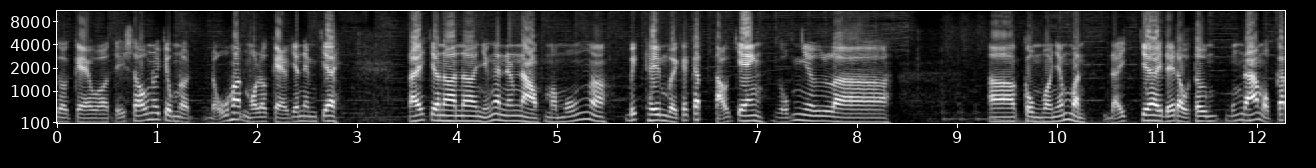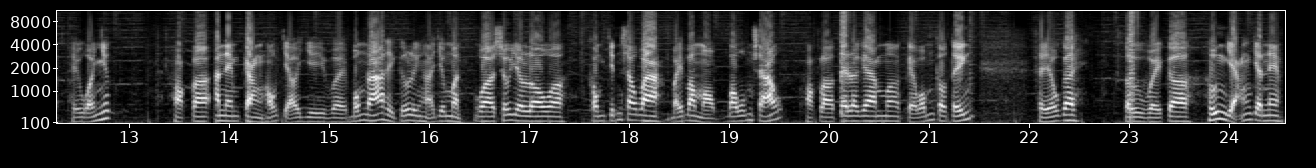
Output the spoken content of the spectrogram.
rồi kèo ờ, tỷ số nói chung là đủ hết mọi loại kèo cho anh em chơi. Đấy cho nên uh, những anh em nào mà muốn uh, biết thêm về cái cách tạo trang cũng như là uh, cùng vào nhóm mình để chơi để đầu tư bóng đá một cách hiệu quả nhất hoặc uh, anh em cần hỗ trợ gì về bóng đá thì cứ liên hệ cho mình qua số Zalo uh, 0963 731 346 hoặc là Telegram ờ, kèo bóng cao tiếng. Thì ok từ việc uh, hướng dẫn cho anh em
